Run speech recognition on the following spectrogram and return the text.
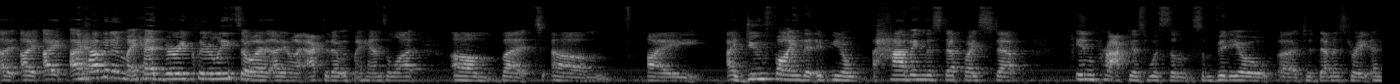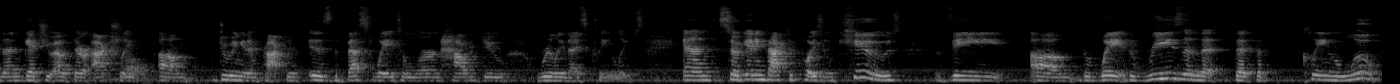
I I, I have it in my head very clearly, so I I, you know, I acted out with my hands a lot. Um, but um, I I do find that if you know having the step by step in practice with some some video uh, to demonstrate and then get you out there actually um, doing it in practice is the best way to learn how to do really nice clean loops. And so getting back to poison cues, the um, the way the reason that that the clean loop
